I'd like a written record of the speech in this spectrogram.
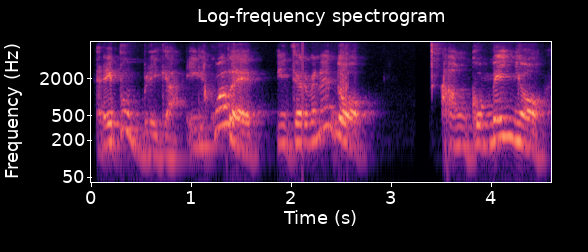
Repubblica, il quale intervenendo a un convegno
